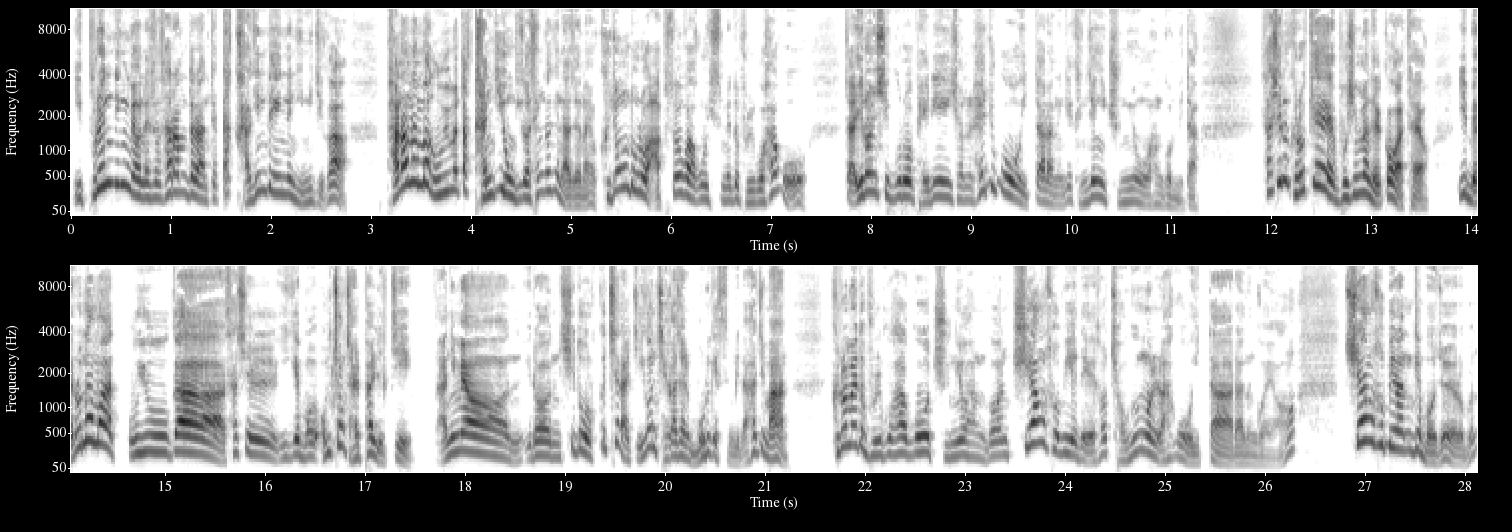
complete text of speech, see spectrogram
이 브랜딩 면에서 사람들한테 딱 각인되어 있는 이미지가 바나나 맛 우유면 딱 단지 용기가 생각이 나잖아요. 그 정도로 앞서가고 있음에도 불구하고 자 이런 식으로 variation을 해주고 있다라는 게 굉장히 중요한 겁니다. 사실은 그렇게 보시면 될 것 같아요. 이 메로나 맛 우유가 사실 이게 뭐 엄청 잘 팔릴지 아니면 이런 시도로 끝이 날지 이건 제가 잘 모르겠습니다. 하지만 그럼에도 불구하고 중요한 건 취향 소비에 대해서 적응을 하고 있다라는 거예요. 취향 소비라는 게 뭐죠, 여러분?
